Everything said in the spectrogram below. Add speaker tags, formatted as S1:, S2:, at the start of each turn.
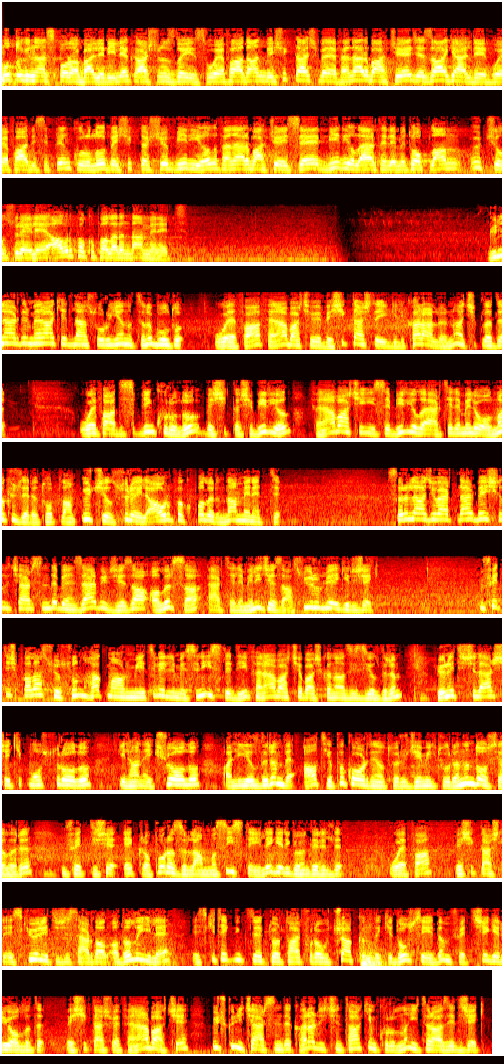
S1: Mutlu günler spor haberleriyle karşınızdayız. UEFA'dan Beşiktaş ve Fenerbahçe'ye ceza geldi. UEFA Disiplin Kurulu Beşiktaş'ı bir yıl, Fenerbahçe ise bir yıl ertelemi toplam 3 yıl süreyle Avrupa Kupalarından men etti.
S2: Günlerdir merak edilen soru yanıtını buldu. UEFA, Fenerbahçe ve Beşiktaş'la ilgili kararlarını açıkladı. UEFA Disiplin Kurulu Beşiktaş'ı bir yıl, Fenerbahçe'yi ise bir yılı ertelemeli olmak üzere toplam 3 yıl süreyle Avrupa Kupalarından men etti. Sarı lacivertler 5 yıl içerisinde benzer bir ceza alırsa ertelemeli cezası yürürlüğe girecek. Müfettiş Palacios'un hak mahrumiyeti verilmesini istediği Fenerbahçe Başkanı Aziz Yıldırım, yöneticiler Şekip Mosturoğlu, İlhan Ekşioğlu, Ali Yıldırım ve altyapı koordinatörü Cemil Turan'ın dosyaları müfettişe ek rapor hazırlanması isteğiyle geri gönderildi. UEFA, Beşiktaşlı eski yönetici Serdal Adalı ile eski teknik direktör Tayfur Avuççu hakkındaki dosyayı da müfettişe geri yolladı. Beşiktaş ve Fenerbahçe 3 gün içerisinde karar için tahkim kuruluna itiraz edecek.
